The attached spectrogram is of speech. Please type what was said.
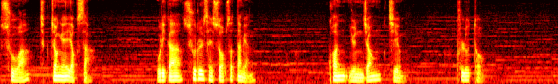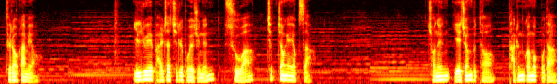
수와 측정의 역사. 우리가 수를 셀 수 없었다면 권윤정 지음 플루토 들어가며 인류의 발자취를 보여주는 수와 측정의 역사. 저는 예전부터 다른 과목보다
